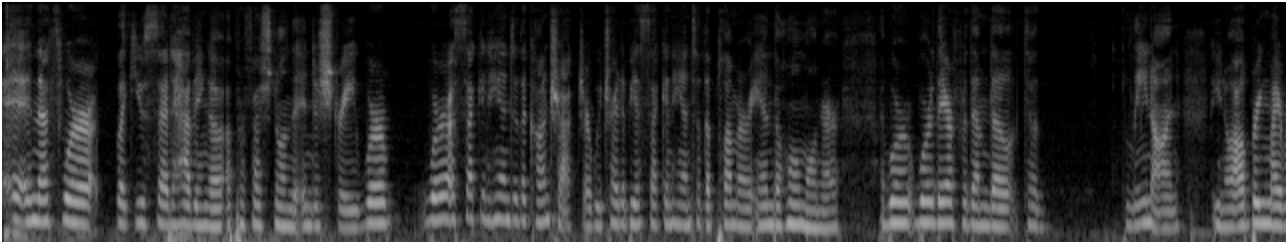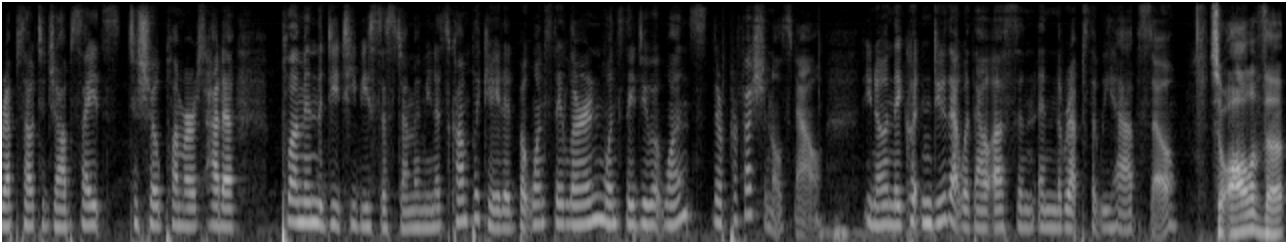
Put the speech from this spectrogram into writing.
And that's where like you said having a, a, professional in the industry we're we're a second hand to the contractor. We try to be a second hand to the plumber and the homeowner. We're, we're there for them to, to lean on you know i'll bring my reps out to job sites to show plumbers how to plumb in the DTV system. I mean, it's complicated, but once they learn, once they do it once, they're professionals now. You know, and they couldn't do that without us and, and the reps that we have. So So all of the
